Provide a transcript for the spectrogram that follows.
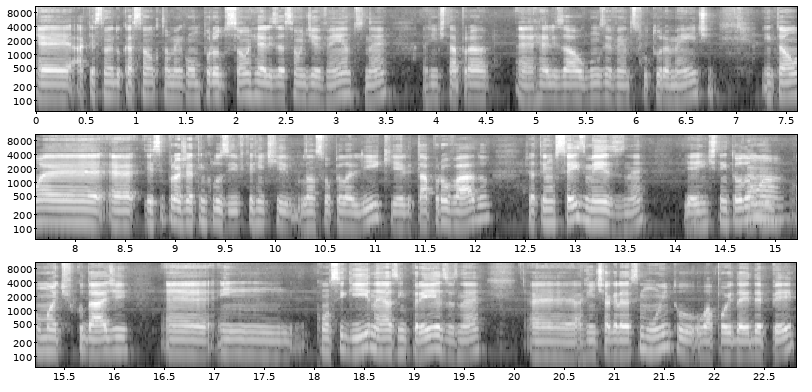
é, a questão da educação, também como produção e realização de eventos, né? A gente está para é, realizar alguns eventos futuramente. Então, é, é, esse projeto, inclusive, que a gente lançou pela LIC, ele está aprovado já tem uns seis meses, né? E a gente tem toda uma, uma dificuldade é, em conseguir né, as empresas, né? É, a gente agradece muito o apoio da EDP,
